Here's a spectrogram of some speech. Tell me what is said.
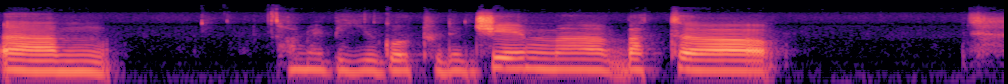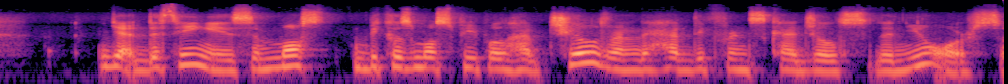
um, or maybe you go to the gym, but uh, yeah, the thing is, most because most people have children, they have different schedules than yours,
